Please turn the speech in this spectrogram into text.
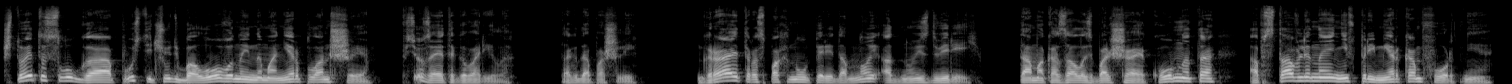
что это слуга, пусть и чуть балованный на манер планше. Все за это говорило. Тогда пошли. Грайт распахнул передо мной одну из дверей. Там оказалась большая комната, обставленная не в пример комфортнее.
